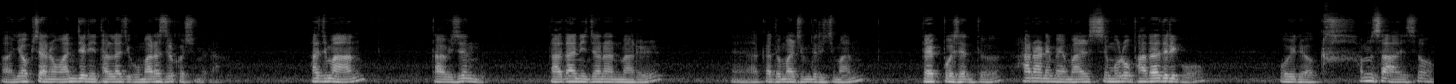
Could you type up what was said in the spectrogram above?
어, 역사는 완전히 달라지고 말았을 것입니다. 하지만 다윗은 나단이 전한 말을 에, 아까도 말씀드렸지만 100% 하나님의 말씀으로 받아들이고 오히려 감사해서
